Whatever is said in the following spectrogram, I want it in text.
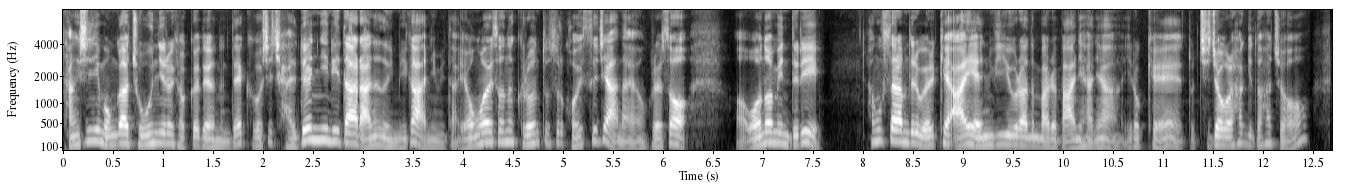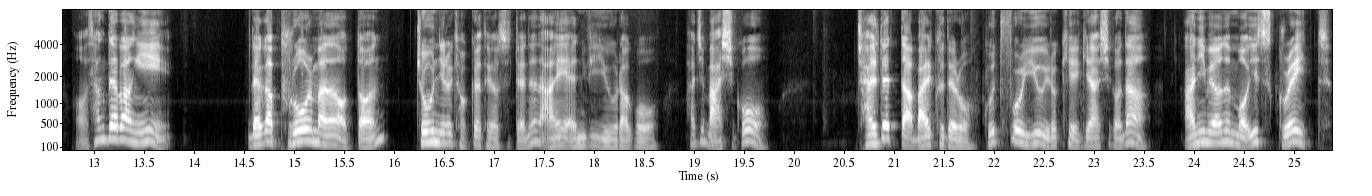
당신이 뭔가 좋은 일을 겪게 되었는데 그것이 잘 된 일이다라는 의미가 아닙니다. 영어에서는 그런 뜻으로 거의 쓰지 않아요. 그래서 어, 원어민들이 한국 사람들이 왜 이렇게 I envy you라는 말을 많이 하냐 이렇게 또 지적을 하기도 하죠. 어, 상대방이 내가 부러울 만한 어떤 좋은 일을 겪게 되었을 때는 I envy you라고 하지 마시고 잘 됐다 말 그대로 good for you 이렇게 얘기하시거나 아니면은 뭐 it's great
